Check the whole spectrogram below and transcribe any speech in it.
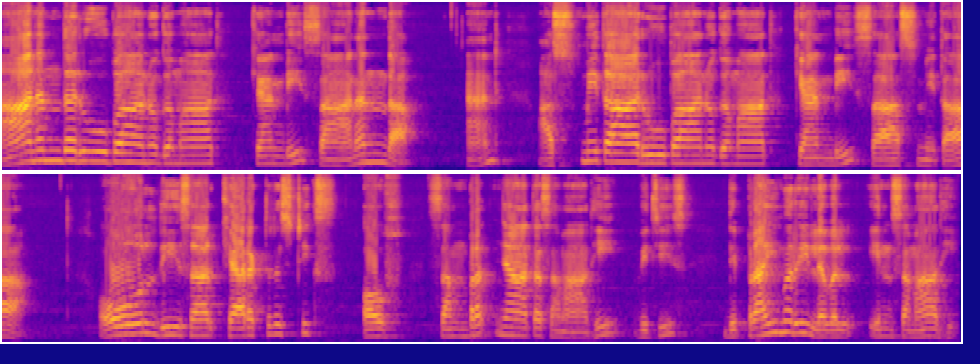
Ananda Rupanugamat can be Sananda and Asmita Rupanugamat can be Sasmita. All these are characteristics of Samprajnata Samadhi, which is the primary level in Samadhi.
